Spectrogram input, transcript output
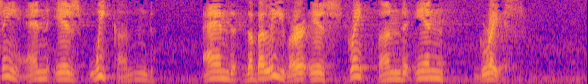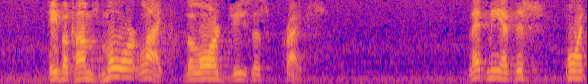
sin is weakened and the believer is strengthened in grace. He becomes more like the Lord Jesus Christ. Let me at this point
